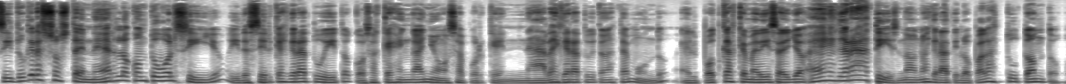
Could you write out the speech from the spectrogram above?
Si tú quieres sostenerlo con tu bolsillo y decir que es gratuito, cosa que es engañosa porque nada es gratuito en este mundo, el podcast que me dice yo es gratis, no, no es gratis, lo pagas tú tonto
